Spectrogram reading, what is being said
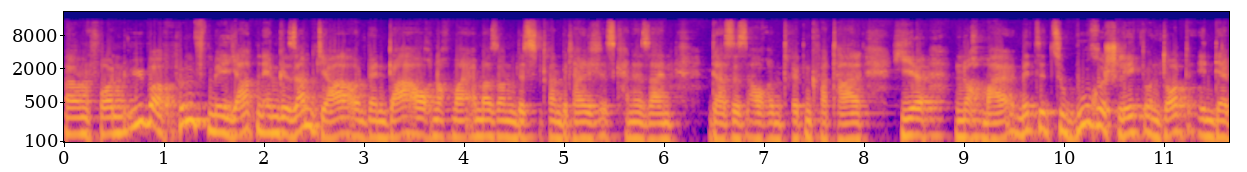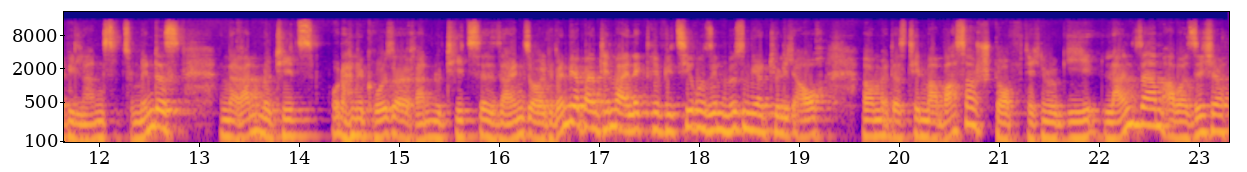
äh, von über 5 Milliarden im Gesamtjahr. Und wenn da auch nochmal Amazon ein bisschen dran beteiligt ist, kann es sein, dass es auch im dritten Quartal hier nochmal mit zu Buche schlägt und dort in der Bilanz zumindest eine Randnotiz oder eine größere Randnotiz sein sollte. Wenn wir beim Thema Elektrifizierung sind, müssen wir natürlich auch ähm, das Thema Wasserstofftechnologie langsam, aber sicher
